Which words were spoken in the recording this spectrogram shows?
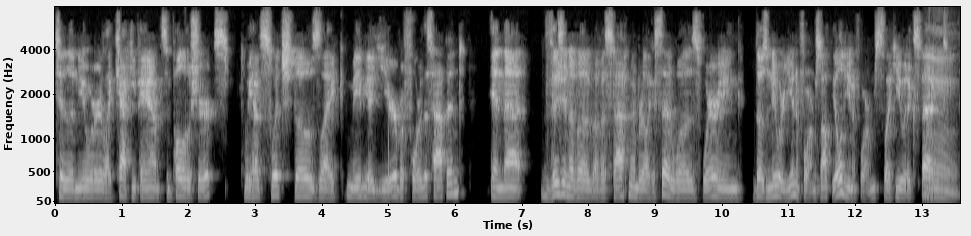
to the newer like khaki pants and polo shirts. We had switched those like maybe a year before this happened and that vision of a of a staff member, like I said, was wearing those newer uniforms, not the old uniforms like you would expect. Mm.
